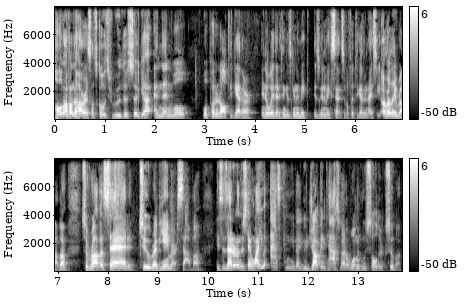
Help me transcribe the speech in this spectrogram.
hold off on the haras. Let's go through the sugya, and then we'll we'll put it all together in a way that I think is going to make is going to make sense. It'll fit together nicely. Amarle Rava. So Rava said to Rav Yemer Saba. He says, I don't understand. Why are you asking me about, you're jumping to ask about a woman who sold her ksuba?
